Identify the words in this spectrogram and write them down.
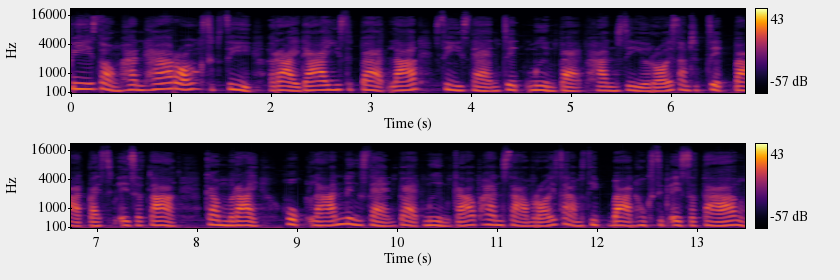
ปี 2564 รายได้ 28ล้าน478,437 บาท 81 สตางค์กำไร6ล้าน189,330 บาท 61 สตางค์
